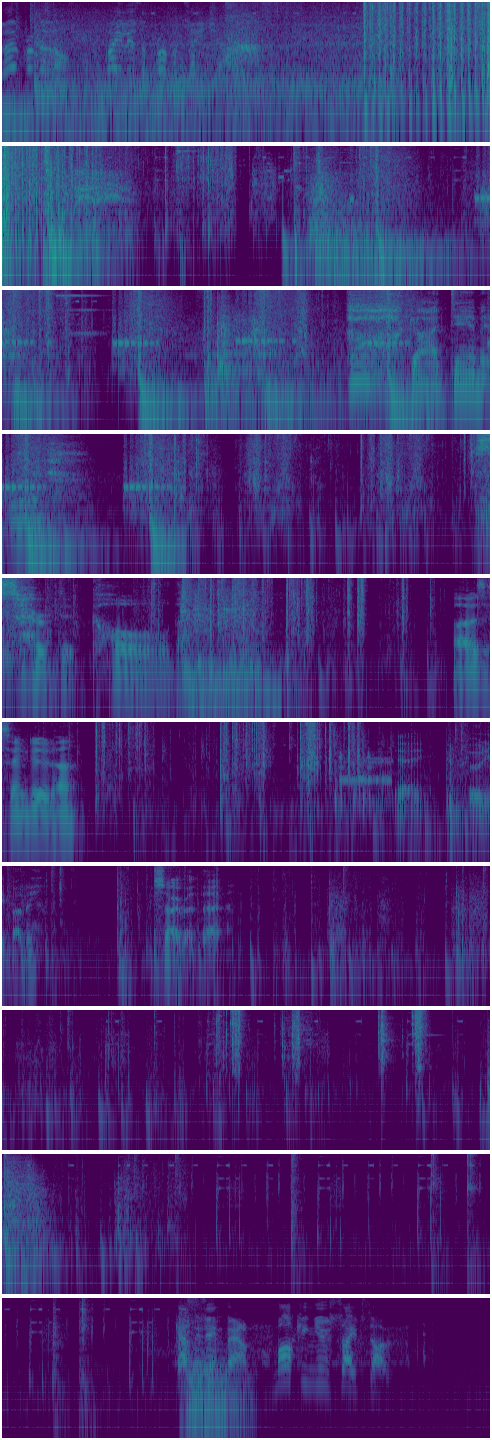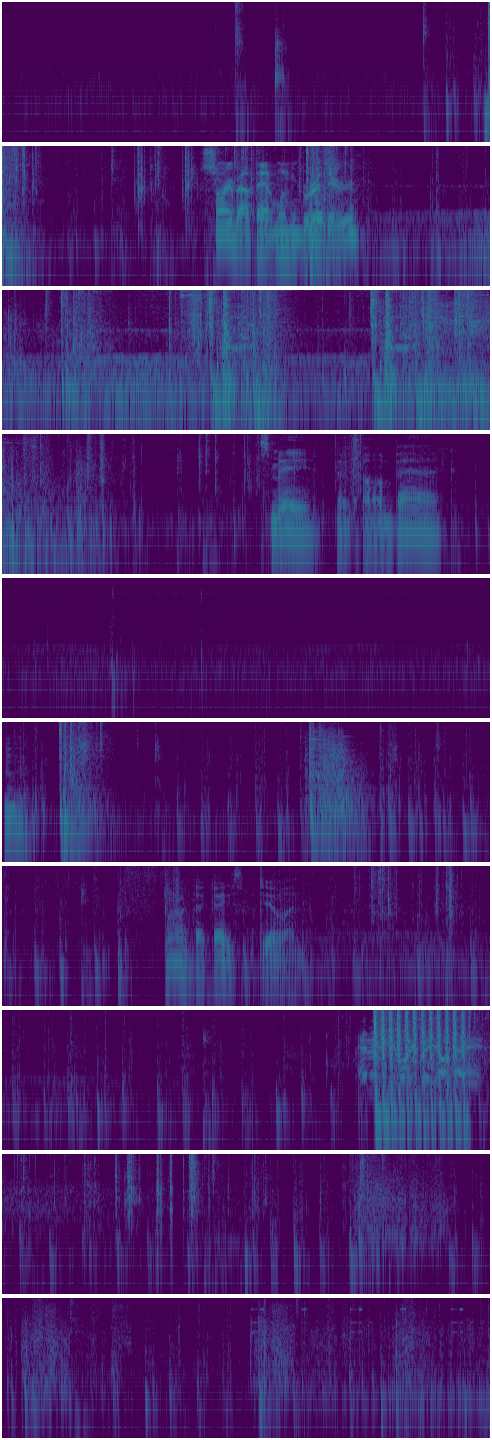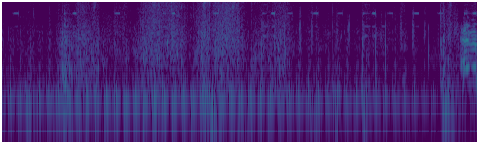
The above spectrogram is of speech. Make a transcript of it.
Learn from the lot. Failure's a proper teacher. God damn it, man. Served it cold. Oh, that was the same dude, huh? Yeah, booty, buddy. Sorry about that. Gas is inbound. Marking new safe zone. Sorry about that one, brother. It's me, and I'm back. Hmm. wonder what that guy's doing.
